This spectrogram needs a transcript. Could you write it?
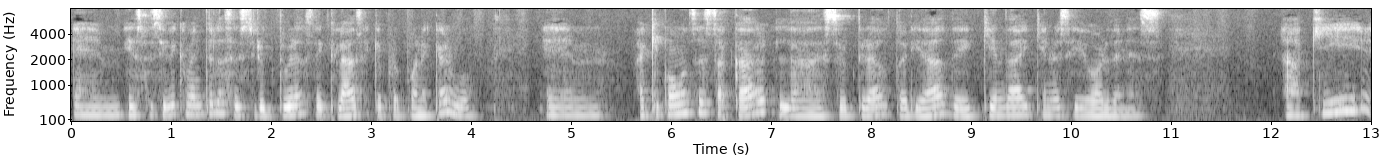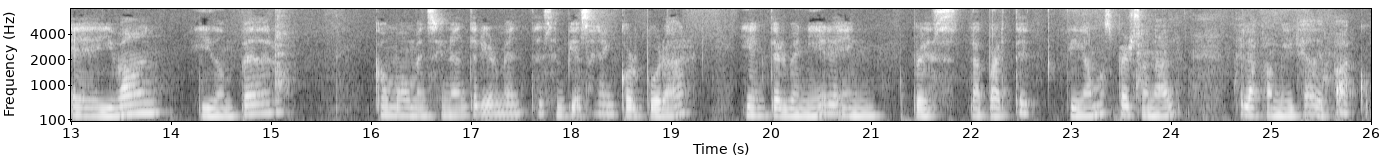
em, específicamente las estructuras de clase que propone Kerbo. Em, Aquí podemos destacar la estructura de autoridad de quién da y quién recibe órdenes. Aquí eh, Iván y don Pedro, como mencioné anteriormente, se empiezan a incorporar y a intervenir en pues, la parte, digamos, personal de la familia de Paco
